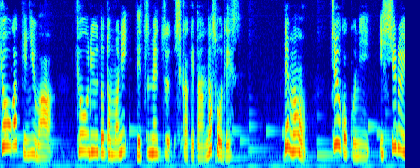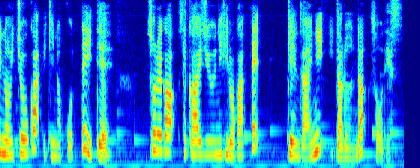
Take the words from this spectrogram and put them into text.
氷河期には恐竜と共に絶滅しかけたんだそうです。でも、中国に一種類のイチョウが生き残っていて、それが世界中に広がって現在に至るんだそうです。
